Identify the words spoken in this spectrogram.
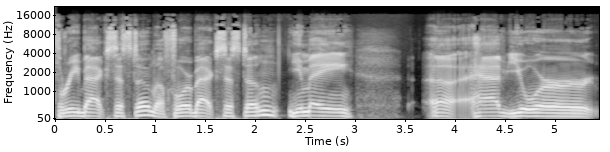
three back system, a four back system. You may uh, have your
